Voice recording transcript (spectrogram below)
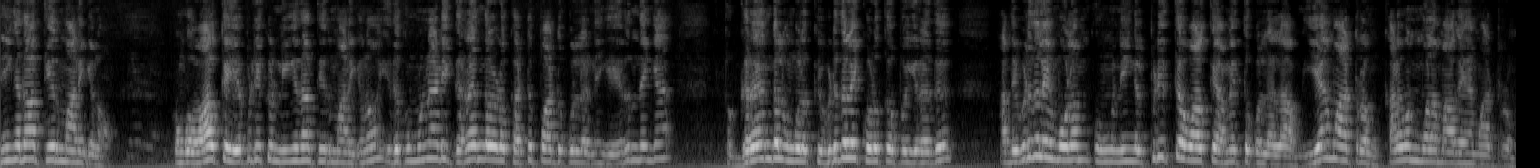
நீங்கள் தான் தீர்மானிக்கணும். உங்கள் வாழ்க்கை எப்படி இருக்குன்னு நீங்கள் தான் தீர்மானிக்கணும். இதுக்கு முன்னாடி கிரகங்களோட கட்டுப்பாட்டுக்குள்ளே நீங்கள் இருந்தீங்க. இப்போ கிரகங்கள் உங்களுக்கு விடுதலை கொடுக்க போகிறது. அந்த விடுதலை மூலம் உங் நீங்கள் பிடித்த வாழ்க்கை அமைத்து கொள்ளலாம். ஏமாற்றம் கணவன் மூலமாக ஏமாற்றம்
